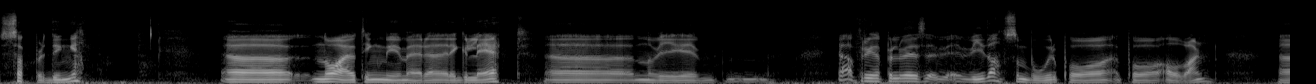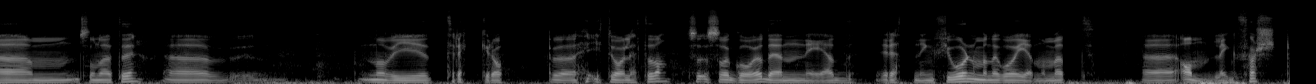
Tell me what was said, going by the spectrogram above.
søppeldynge. Uh, nå er jo ting mye mer regulert. Uh, når vi Ja, f.eks. Vi, vi, da, som bor på, på Alveren, um, som det heter. Uh, når vi trekker opp i toalettet, da, så, så, går jo det ned retning fjorden, men det går gjennom et anlegg først.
